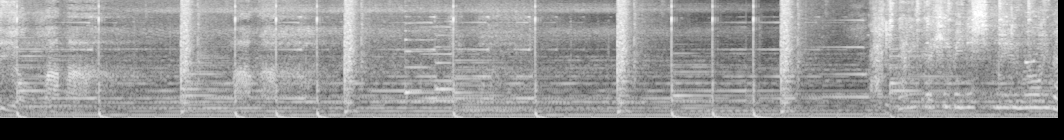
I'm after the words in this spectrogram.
しいよママ。ママ。泣き泣いた日々にしみるの今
